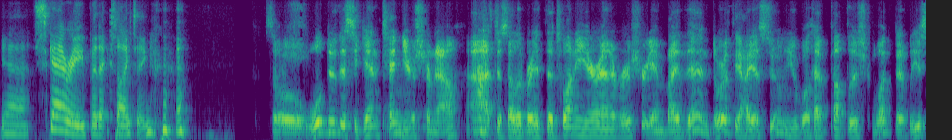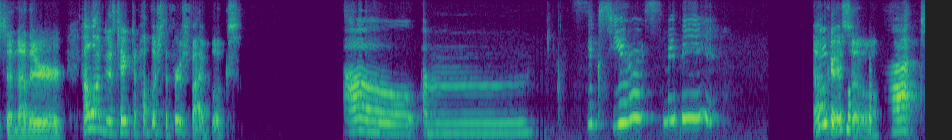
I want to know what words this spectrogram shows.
yeah. Scary, but exciting. So we'll do this again 10 years from now uh, to celebrate the 20 year anniversary. And by then, Dorothy, I assume you will have published what, at least another. How long did it take to publish the first five books? Oh, um, six years, maybe. Okay, maybe so. That.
